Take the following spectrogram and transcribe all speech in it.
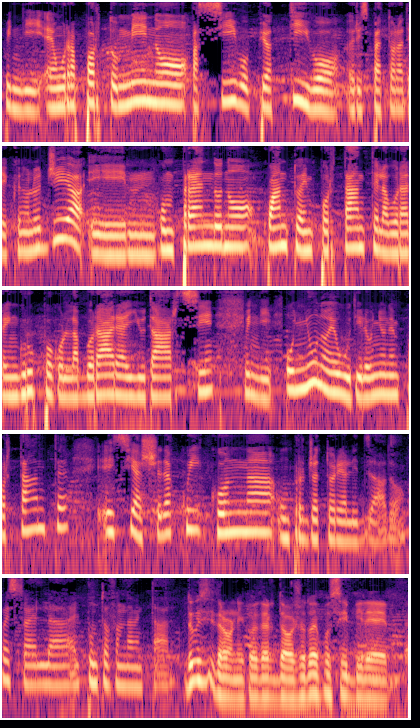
quindi è un rapporto meno passivo, più attivo rispetto alla tecnologia e mh, mm, comprendono quanto è importante lavorare in gruppo, collaborare, aiutarsi, quindi ognuno è utile, ognuno è importante e si esce da qui con un progetto realizzato, questo è il, il punto fondamentale. Dove si trovano i Coder Dojo? Dove è possibile possibile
